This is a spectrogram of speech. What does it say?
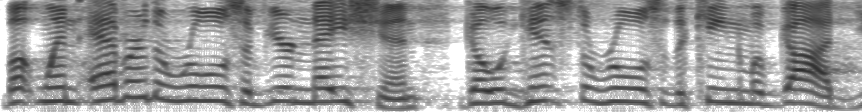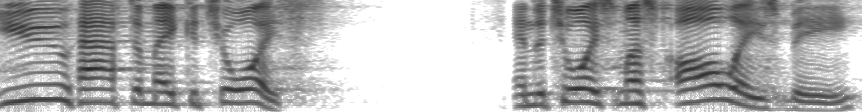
but whenever the rules of your nation go against the rules of the kingdom of God, you have to make a choice. And the choice must always be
